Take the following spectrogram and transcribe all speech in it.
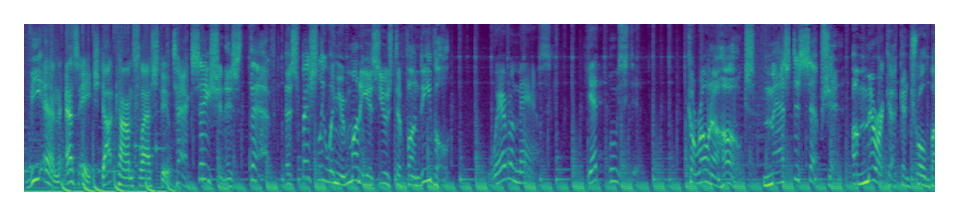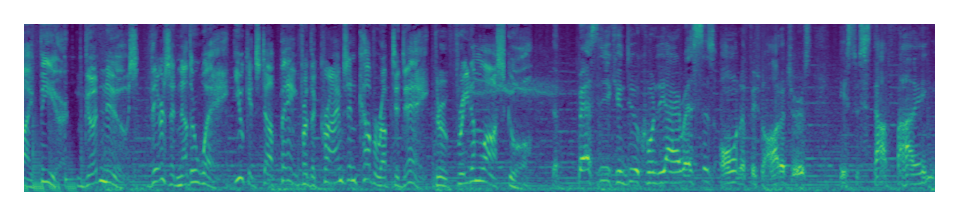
vnsh.com slash stew. Taxation is theft, especially when your money is used to fund evil. Wear a mask. Get boosted. Corona hoax, mass deception, America controlled by fear. Good news. There's another way. You can stop paying for the crimes and cover up today through Freedom Law School. The best thing you can do, according to the IRS's own official auditors, is to stop filing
